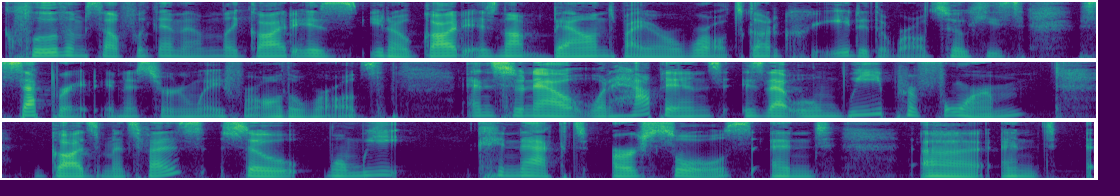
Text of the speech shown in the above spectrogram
clothe himself within them. Like God is, you know, God is not bound by our worlds. God created the world. So he's separate in a certain way from all the worlds. And so now what happens is that when we perform God's mitzvahs, so when we connect our souls and uh, and uh,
